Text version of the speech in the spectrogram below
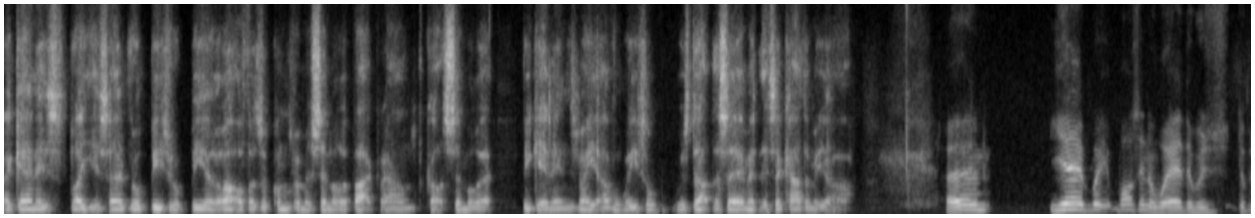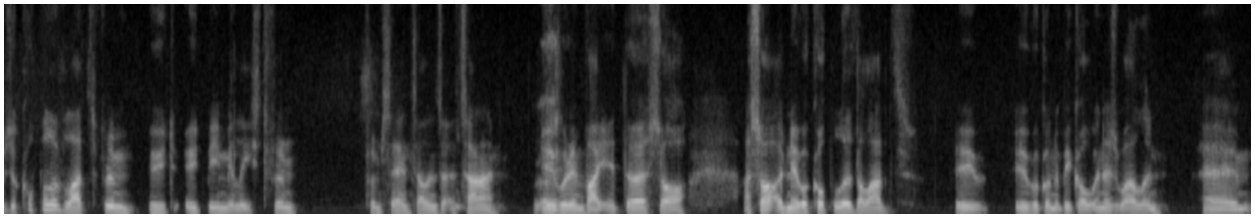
again, is like you said, rugby's rugby. A lot of us have come from a similar background, got similar beginnings, mate, haven't we? So was that the same at this academy, or? Um, yeah, but it was in a way. There was there was a couple of lads from who'd who'd been released from from St Helens at the time right. who were invited there. So I sort of knew a couple of the lads who who were going to be going as well, and um,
